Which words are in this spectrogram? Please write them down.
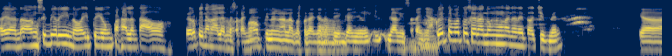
Ayan, ang Severino, ito yung pangalan tao. Pero pinangalan mo sa oh, kanya. pinangalan ko sa kanya kasi ganyan, galing sa kanya. Kwento mo to, sir, anong ano nito achievement? Kaya,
